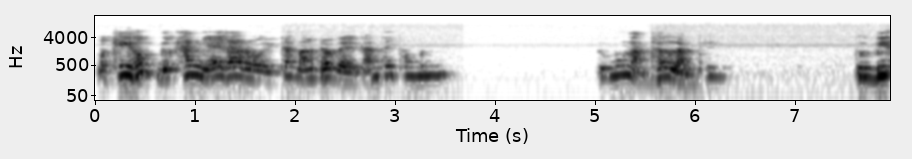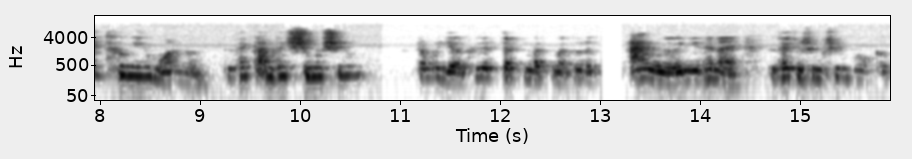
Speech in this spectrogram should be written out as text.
Mà khi hút được thanh nhẹ ra rồi, các bạn trở về cảm thấy thông minh. Tôi muốn làm thơ làm thi. Tôi biết thương yêu mọi người, tôi thấy cảm thấy sung sướng. Trong cái giờ khuya tịch mịch mà tôi được an ngự như thế này, tôi thấy tôi sung sướng vô cùng.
